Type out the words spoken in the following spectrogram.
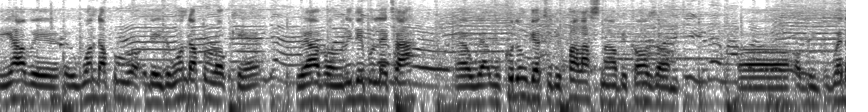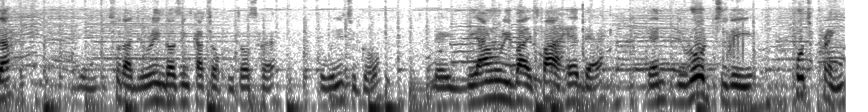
We have a, a wonderful. There is a wonderful rock here. We have unreadable letter. Uh, we, we couldn't get to the palace now because um, uh, of the weather, so that the rain doesn't catch up with us here. So we need to go. The, the Arun River is far ahead there. Then the road to the footprint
